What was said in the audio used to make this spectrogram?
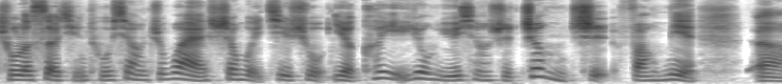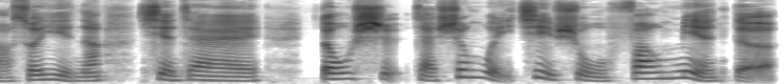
除了色情图像之外，深伪技术也可以用于像是政治方面，呃，所以呢，现在都是在声伪技术方面的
